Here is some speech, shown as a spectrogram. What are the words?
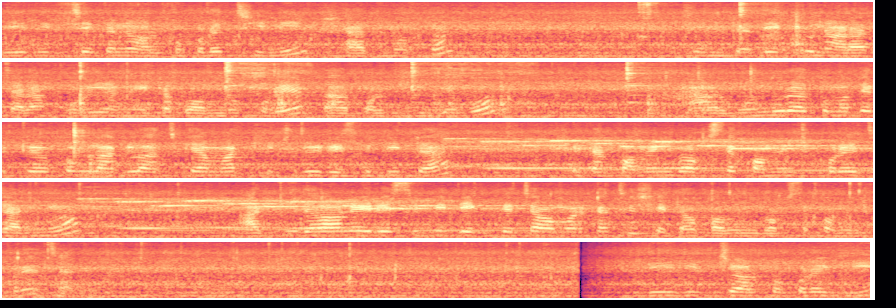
দিয়ে দিচ্ছি এখানে অল্প করে চিনি, স্বাদ মতন। চিনিটা দিয়ে একটু নাড়াচাড়া করি, আমি এটা বন্ধ করে তারপর ঘি দেবো। আর বন্ধুরা, তোমাদের কীরকম লাগল আজকে আমার খিচুড়ি রেসিপিটা? সেটা কমেন্ট বক্সে কমেন্ট করে জানিও। আর কী ধরনের রেসিপি দেখতে চাও আমার কাছে, সেটাও কমেন্ট বক্সে কমেন্ট করে জানিও। দিয়ে দিচ্ছি অল্প করে ঘি।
